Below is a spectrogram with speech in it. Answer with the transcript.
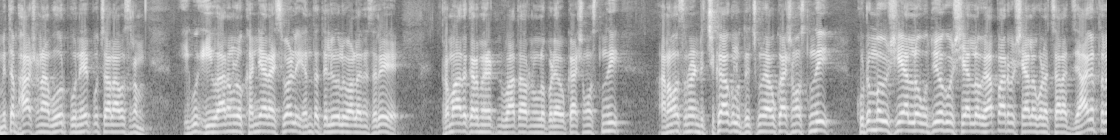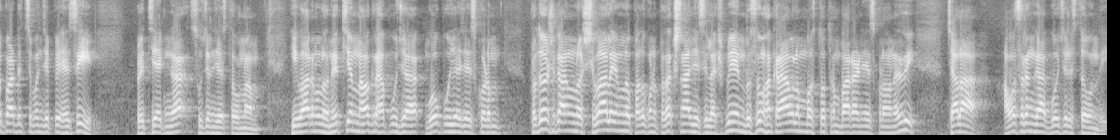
మిత భాషణ ఓర్పు నేర్పు చాలా అవసరం. ఈ వారంలో కన్యారాశి వాళ్ళు ఎంత తెలివిల వాళ్ళైనా సరే ప్రమాదకరమైనటువంటి వాతావరణంలో పడే అవకాశం వస్తుంది. అనవసరమైన చికాకులు తెచ్చుకునే అవకాశం వస్తుంది. కుటుంబ విషయాల్లో ఉద్యోగ విషయాల్లో వ్యాపార విషయాల్లో కూడా చాలా జాగ్రత్తలు పాటించమని చెప్పేసి ప్రత్యేకంగా సూచన చేస్తూ ఉన్నాం. ఈ వారంలో నిత్యం నవగ్రహ పూజ గోపూజ చేసుకోవడం ప్రదోషకాలంలో శివాలయంలో పదకొండు ప్రదక్షిణాలు చేసి లక్ష్మీ నృసింహ కరావలంబ స్తోత్రం పారాయణ చేసుకోవడం అనేది చాలా అవసరంగా గోచరిస్తూ ఉంది.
